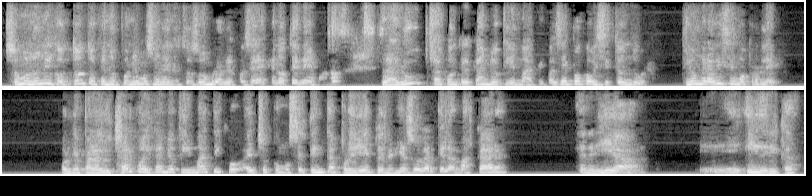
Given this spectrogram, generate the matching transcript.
Somos los únicos tontos que nos ponemos sobre nuestros hombros responsabilidades que no tenemos, ¿no? La lucha contra el cambio climático. Hace poco visité Honduras. Tiene un gravísimo problema porque para luchar con el cambio climático ha hecho como 70 proyectos de energía solar, que es la más cara, energía eh, hídrica,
